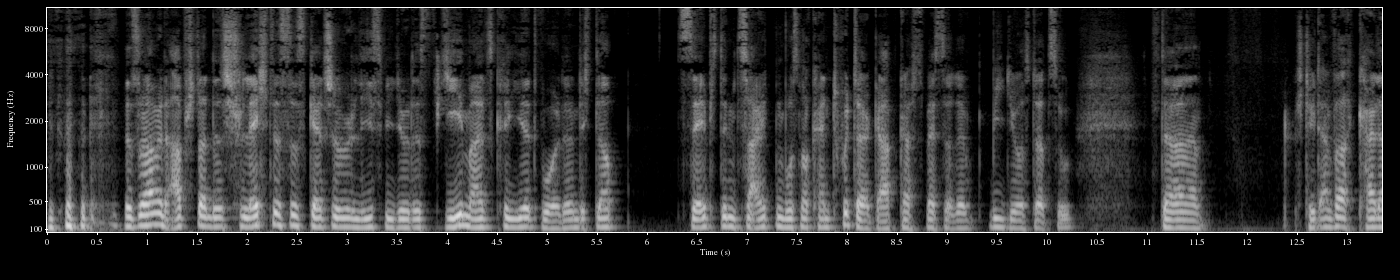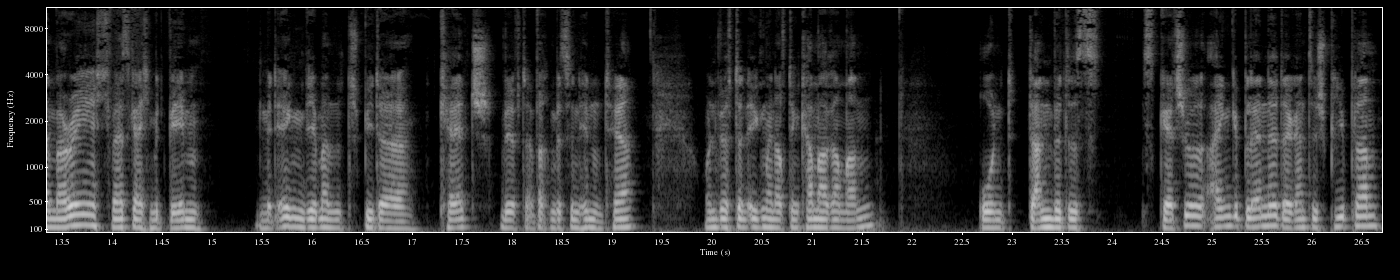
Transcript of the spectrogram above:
das war mit Abstand das schlechteste Schedule Release Video, das jemals kreiert wurde. Und ich glaube, selbst in Zeiten, wo es noch kein Twitter gab, gab es bessere Videos dazu. Da steht einfach Kyler Murray, ich weiß gar nicht mit wem, mit irgendjemand spielt er Catch, wirft einfach ein bisschen hin und her und wirft dann irgendwann auf den Kameramann. Und dann wird das Schedule eingeblendet, der ganze Spielplan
